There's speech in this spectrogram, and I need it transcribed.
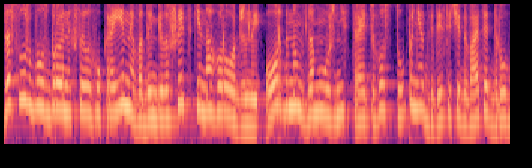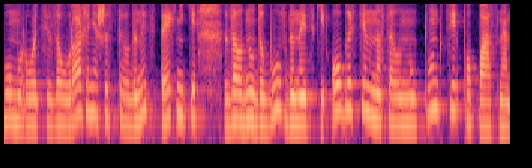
За службу у Збройних силах України Вадим Білошицький нагороджений орденом за мужність третього ступеня в 2022 році за ураження шести одиниць техніки за одну добу в Донецькій області в населеному пункті Попасне,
